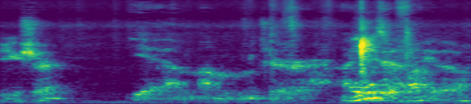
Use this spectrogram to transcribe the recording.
you sure? Yeah, I'm, I'm sure. I, think it's funny though.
